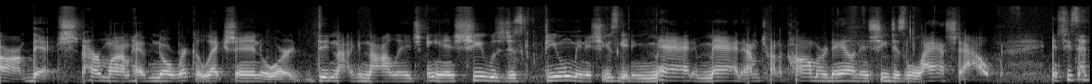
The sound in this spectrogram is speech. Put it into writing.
um, that sh- her mom had no recollection or did not acknowledge, and she was just fuming and she was getting mad and mad. And I'm trying to calm her down, and she just lashed out. And she said,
